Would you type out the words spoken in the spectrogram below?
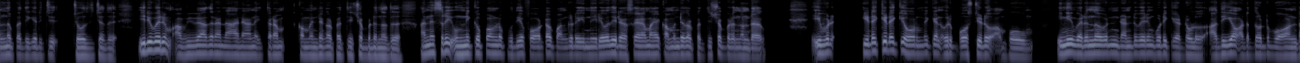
അന്ന് പ്രതികരിച്ച് ചോദിച്ചത്. ഇരുവരും അഭിവാദനാനാണ് ഇത്തരം കമന്റുകൾ പ്രത്യക്ഷപ്പെടുന്നത്. അനുശ്രീ ഉണ്ണിക്കൊപ്പമുള്ള പുതിയ ഫോട്ടോ പങ്കിടുകയും നിരവധി രസകരമായ കമന്റുകൾ പ്രത്യക്ഷപ്പെടുന്നുണ്ട്. ഇവിടെ ഇടയ്ക്കിടയ്ക്ക് ഓർമ്മിക്കാൻ ഒരു പോസ്റ്റ് ഇടും പോവും. ഇനി വരുന്നവരും രണ്ടുപേരും കൂടി കേട്ടോളൂ അധികം അടുത്തോട്ട് പോകണ്ട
